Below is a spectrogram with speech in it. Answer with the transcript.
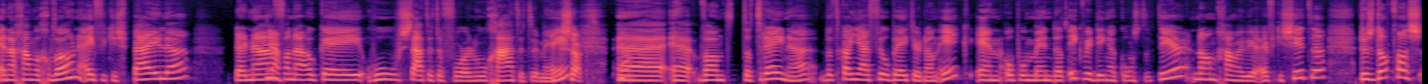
En dan gaan we gewoon eventjes peilen. Daarna Ja. van, nou oké, hoe staat het ervoor en hoe gaat het ermee? Exact. Eh, eh, want dat trainen, dat kan jij veel beter dan ik. En op het moment dat ik weer dingen constateer, dan gaan we weer eventjes zitten. Dus dat was,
